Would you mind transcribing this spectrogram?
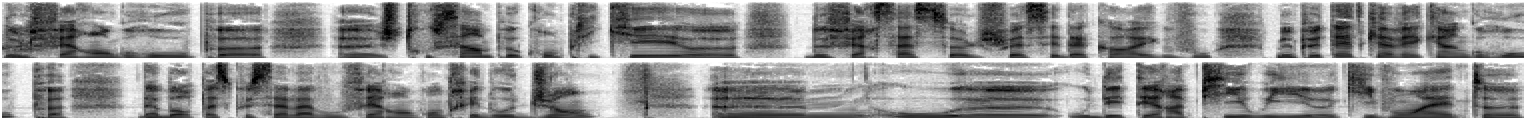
de le faire en groupe. euh, euh, je trouve ça un peu compliqué euh, de faire ça seul. Je suis assez d'accord avec vous. Mais peut-être qu'avec un groupe, d'abord parce que ça va vous faire rencontrer d'autres gens, euh, ou, euh, ou des thérapies, oui, euh, qui vont être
